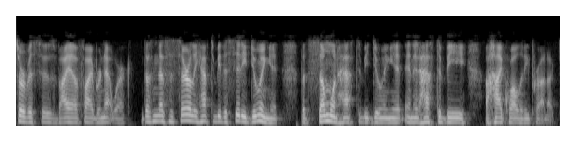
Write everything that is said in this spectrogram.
services via a fiber network. It doesn't necessarily have to be the city doing it, but someone has to be doing it, and it has to be a high quality product.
